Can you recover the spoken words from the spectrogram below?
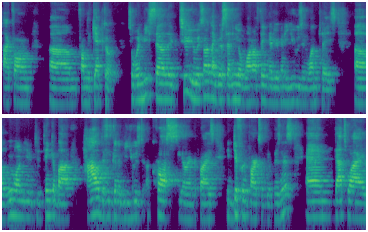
platform um, from the get-go. So when we sell it to you, it's not like we're selling you a one-off thing that you're going to use in one place. Uh, we want you to think about how this is going to be used across your enterprise in different parts of your business. And that's why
